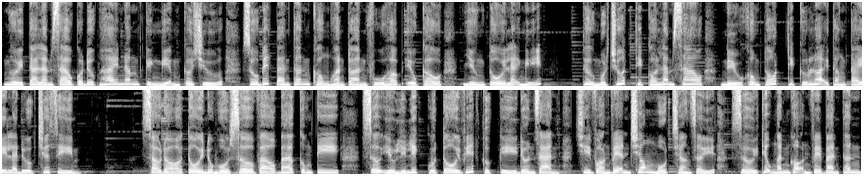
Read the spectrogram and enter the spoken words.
người ta làm sao có được 2 năm kinh nghiệm cơ chứ, dù biết bản thân không hoàn toàn phù hợp yêu cầu, nhưng tôi lại nghĩ, thử một chút thì có làm sao, nếu không tốt thì cứ loại thẳng tay là được chứ gì. Sau đó tôi nộp hồ sơ vào ba công ty, sơ yếu lý lịch của tôi viết cực kỳ đơn giản, chỉ vòn vẹn trong một trang giấy, giới thiệu ngắn gọn về bản thân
